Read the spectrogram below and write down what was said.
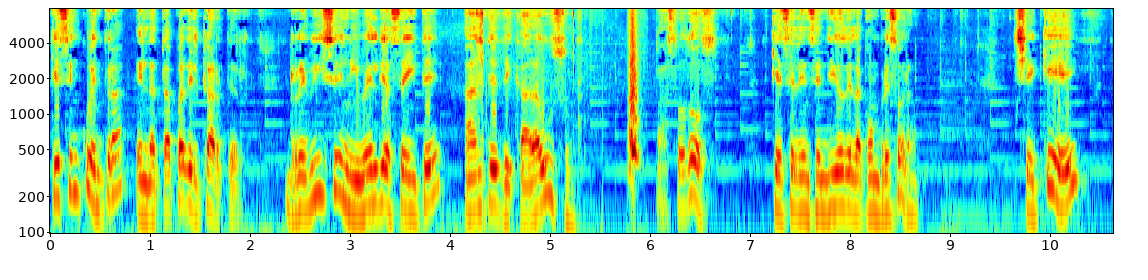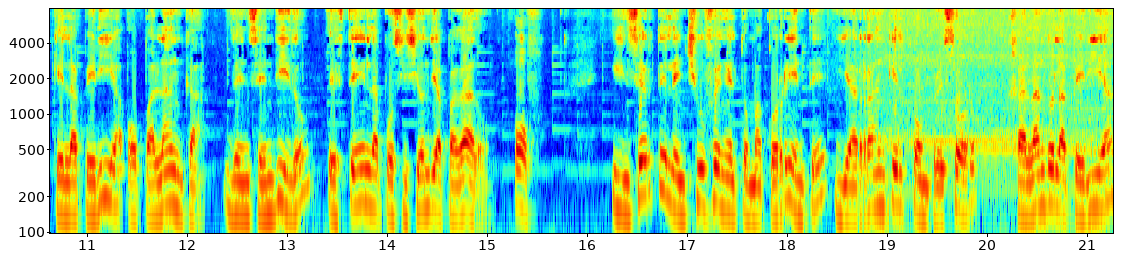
que se encuentra en la tapa del cárter. Revise el nivel de aceite antes de cada uso. Paso 2. que es el encendido de la compresora. Chequee que la perilla o palanca de encendido esté en la posición de apagado, off. Inserte el enchufe en el tomacorriente y arranque el compresor jalando la perilla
